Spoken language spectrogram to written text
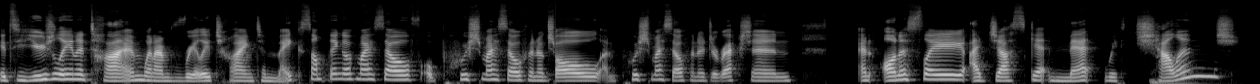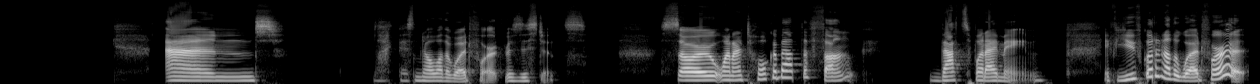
it's usually in a time when I'm really trying to make something of myself or push myself in a goal and push myself in a direction and honestly, I just get met with challenge and like there's no other word for it resistance. So when I talk about the funk, that's what I mean. If you've got another word for it,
